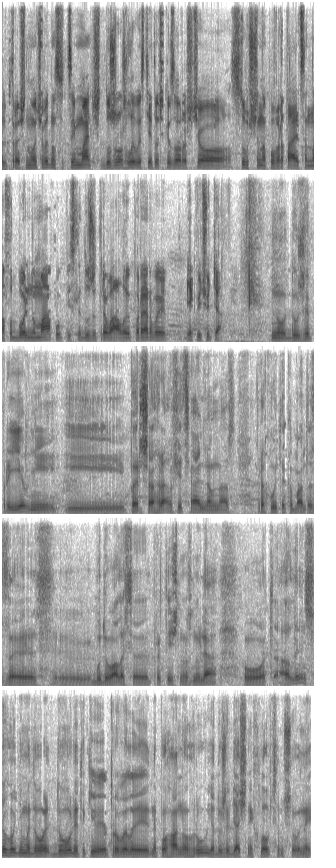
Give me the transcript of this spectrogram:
Віталій Петрович, ну очевидно, цей матч дуже важливий з тієї точки зору, що Сумщина повертається на футбольну мапу після дуже тривалої перерви. Як відчуття? Ну, дуже приємні. І перша гра офіціальна в нас. Рахуйте, команда будувалася практично з нуля. От. Але сьогодні ми доволі, доволі таки провели непогану гру. Я дуже вдячний хлопцям, що вони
